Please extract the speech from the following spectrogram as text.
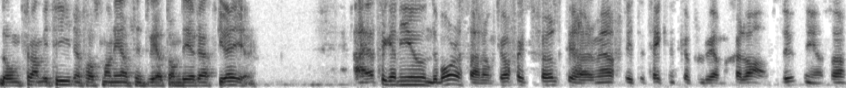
långt fram i tiden fast man egentligen inte vet om det är rätt grejer. Ja, jag tycker att ni är underbara så här långt. Jag har faktiskt följt er här men jag har haft lite tekniska problem med själva anslutningen. Så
